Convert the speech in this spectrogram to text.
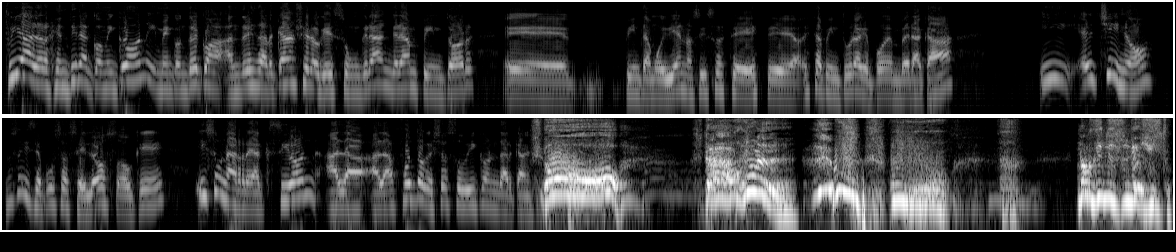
Fui a la Argentina Comic Con y me encontré con Andrés D'Arcangelo, que es un gran, gran pintor. Eh, pinta muy bien, nos hizo este, este, esta pintura que pueden ver acá. Y el chino, no sé si se puso celoso o qué, hizo una reacción a la, a la foto que yo subí con D'Arcangelo. Magnus Mephisto.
